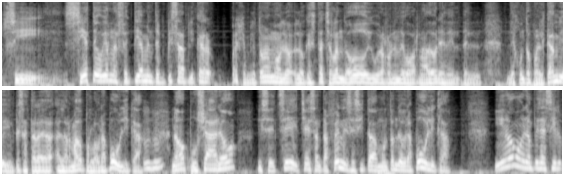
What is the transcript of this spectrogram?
si, si este gobierno efectivamente empieza a aplicar, por ejemplo, tomemos lo, lo que se está charlando hoy, hubo una reunión de gobernadores del, del- de Juntos por el Cambio y empieza a estar alarmado por la obra pública. ¿No? Puyaro dice, che, che, Santa Fe necesita un montón de obra pública. Y no, bueno, empieza a decir,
